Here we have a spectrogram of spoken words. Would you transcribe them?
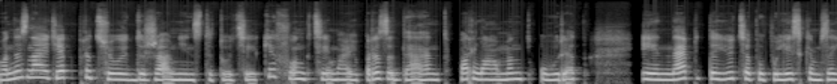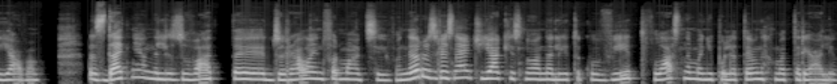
Вони знають, як працюють державні інституції, які функції має президент, парламент, уряд, і не піддаються популістським заявам. Здатні аналізувати джерела інформації. Вони розрізняють якісну аналітику від власне маніпулятивних матеріалів.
